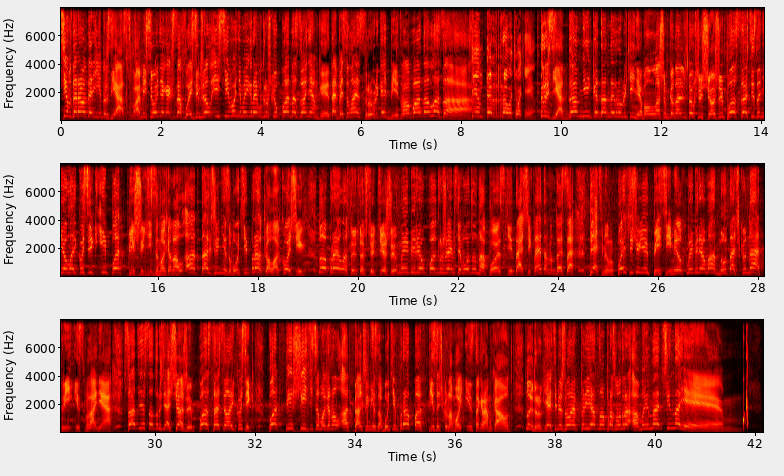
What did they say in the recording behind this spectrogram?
Всем здорова, дорогие друзья! С вами сегодня, как всегда, Флейзинджел, и сегодня мы играем в игрушку под названием GTA 5 Online с рубрикой Битва Водолаза! Всем здорово, чуваки! Друзья, давненько данной рубрики не было на нашем канале, так что сейчас же поставьте за нее лайкосик и подпишитесь на мой канал, а также не забудьте про колокольчик. Но правила остаются все те же, мы берем, погружаемся в воду на поиски тачек, на этом нам дается 5 минут, по истечению 5 минут мы берем одну тачку на 3 испытания. Соответственно, Соответственно, друзья, сейчас же поставьте лайкусик, подпишитесь на мой канал, а также не забудьте про подписочку на мой инстаграм-аккаунт. Ну и, друг, я тебе желаю приятного просмотра, а мы начинаем!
